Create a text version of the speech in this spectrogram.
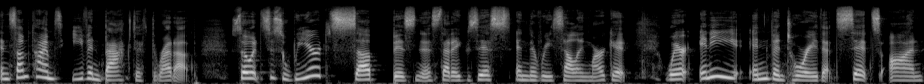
and sometimes even back to ThredUp. So it's this weird sub business that exists in the reselling market where any inventory that sits on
